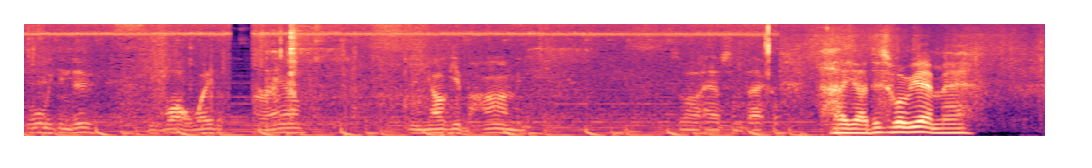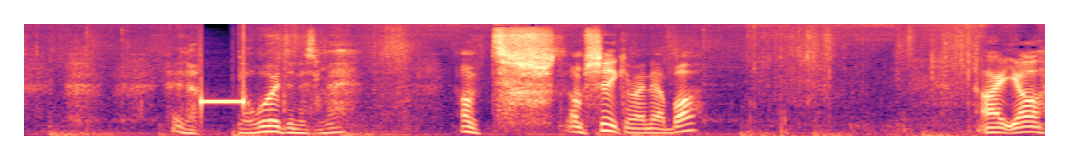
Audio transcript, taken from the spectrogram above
What we can do is walk way the around, and y'all get behind me, so I'll have some backup. Hey, y'all. This is where we at, man. In the f***ing woods in this, man. I'm, I'm shaking right now, boy. All right, y'all.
